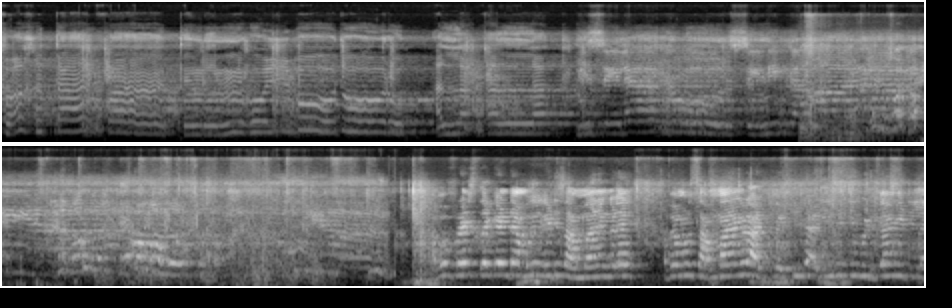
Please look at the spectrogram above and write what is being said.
علينا فاختفت منه البدور الله الله مثل حسنك അപ്പൊ ഫ്രണ്ട്സ് ഇതൊക്കെ ആയിട്ട് നമുക്ക് കിട്ടിയ സമ്മാനങ്ങള് അപ്പൊ നമ്മൾ സമ്മാനങ്ങൾ അടി- പെട്ടിന്റെ അടിയിൽ വെച്ച് പിടിക്കാൻ കിട്ടില്ല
